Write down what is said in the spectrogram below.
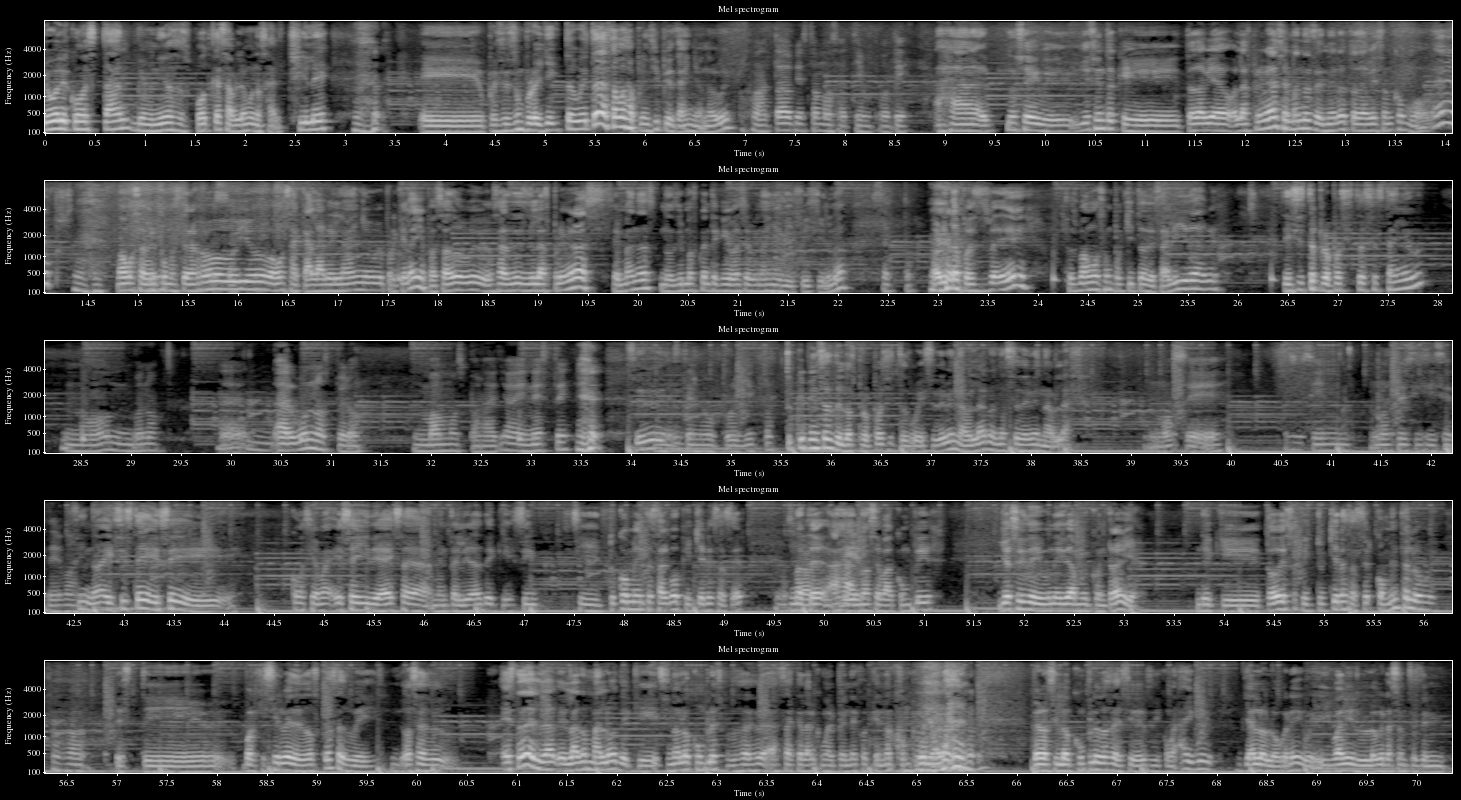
¿Qué huele? ¿Cómo están? Bienvenidos a su podcast Hablémonos al Chile. Eh, pues es un proyecto, güey. Todavía estamos a principios de año, ¿no, güey? Ajá, todavía estamos a tiempo de. Ajá, no sé, güey. Yo siento que todavía, las primeras semanas de enero todavía son como, eh, pues vamos a ver cómo está el rollo, vamos a calar el año, güey. Porque el año pasado, güey, o sea, desde las primeras semanas nos dimos cuenta que iba a ser un año difícil, ¿no? Exacto. Ahorita, pues, eh, pues vamos un poquito de salida, güey. ¿Te hiciste propósitos este año, güey? No, bueno, eh, algunos, pero vamos para allá en este, Sí, en este nuevo proyecto. ¿Tú qué piensas de los propósitos, güey? ¿Se deben hablar o no se deben hablar? No sé, eso sí, no sé si se deba. Sí, ¿no? Existe ese, ¿cómo se llama? Esa idea, esa mentalidad de que si, si tú comentas algo que quieres hacer, se no, te, ajá, no se va a cumplir. Yo soy de una idea muy contraria, de que todo eso que tú quieras hacer, coméntalo, güey. Ajá, Este, porque sirve de dos cosas, güey. O sea, está del la- el lado malo de que si no lo cumples, pues vas a- quedar como el pendejo que no cumplió nada. Pero si lo cumples, vas a decir así como, ay, güey, ya lo logré, güey. Igual y lo logras antes de,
